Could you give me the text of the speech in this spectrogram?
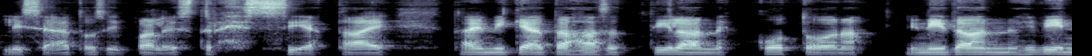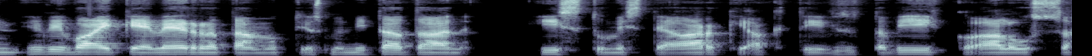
lisää tosi paljon stressiä, tai, tai mikä tahansa tilanne kotona, niin niitä on hyvin, hyvin vaikea verrata, mutta jos me mitataan istumista ja arkiaktiivisuutta viikko alussa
